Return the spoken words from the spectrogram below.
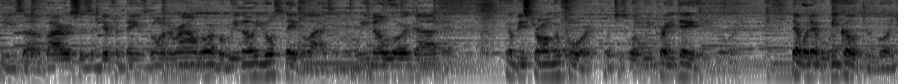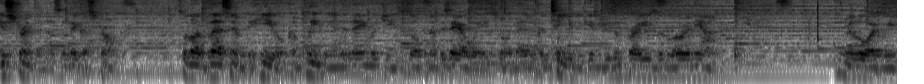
These uh, viruses and different things going around, Lord, but we know you'll stabilize him, and we know, Lord God, that he'll be stronger for it, which is what we pray daily, Lord. That whatever we go through, Lord, you strengthen us and make us stronger. So, Lord, bless him to heal completely in the name of Jesus. Open up his airways, Lord. Let him continue to give you the praise, the glory, and the honor. And Lord, we,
